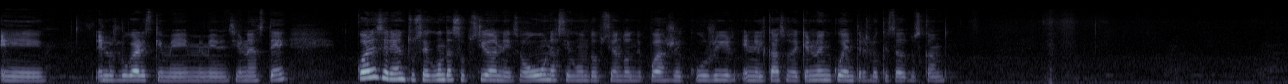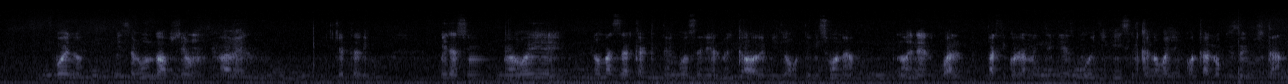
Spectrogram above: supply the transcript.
eh, en los lugares que me, mencionaste, ¿cuáles serían tus segundas opciones o una segunda opción donde puedas recurrir en el caso de que no encuentres lo que estás buscando? Bueno, mi segunda opción, a ver, ¿qué te digo? Mira, si me voy, lo más cerca que tengo sería el mercado de mi, de mi zona, ¿no? en el cual particularmente es muy difícil que no vaya a encontrar lo que estoy buscando.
